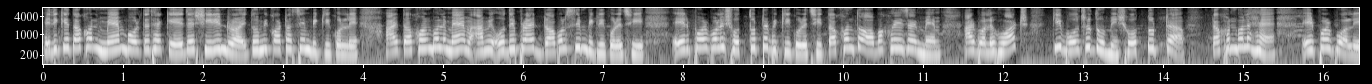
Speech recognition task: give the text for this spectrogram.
এদিকে তখন ম্যাম বলতে থাকে যে, শিরিন রয়, তুমি কটা সিম বিক্রি করলে? আর তখন বলে, ম্যাম, আমি ওদের প্রায় ডবল সিম বিক্রি করেছি। এরপর বলে, সত্তরটা বিক্রি করেছি। তখন তো অবাক হয়ে যায় ম্যাম। আর বলে, হোয়াট? কি বলছো তুমি? সত্তরটা? তখন বলে হ্যাঁ। এরপর বলে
